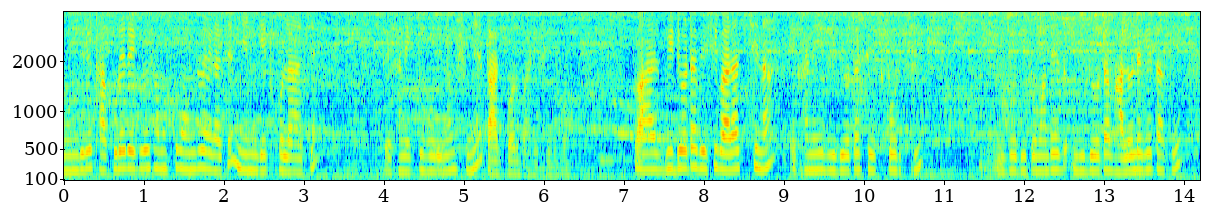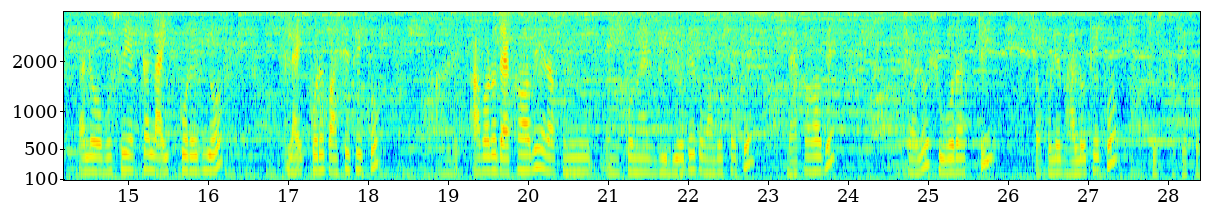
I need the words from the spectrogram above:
মন্দিরে ঠাকুরের এগুলো সমস্ত বন্ধ হয়ে গেছে মেন গেট খোলা আছে। তো এখানে একটু হরিনাম শুনে তারপর বাড়ি ফিরবো। তো আর ভিডিওটা বেশি বাড়াচ্ছি না, এখানেই ভিডিওটা শেষ করছি। যদি তোমাদের ভিডিওটা ভালো লেগে থাকে, তাহলে অবশ্যই একটা লাইক করে দিও। লাইক করে পাশে থেকো। আর আবারও দেখা হবে এরকমই কোনো এক ভিডিওতে তোমাদের সাথে দেখা হবে। চলো, শুভরাত্রি। সকলে ভালো থেকো, সুস্থ থেকো।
